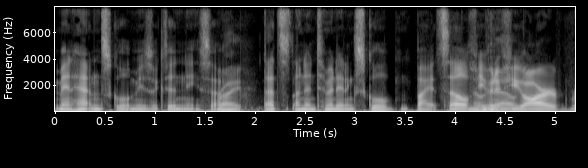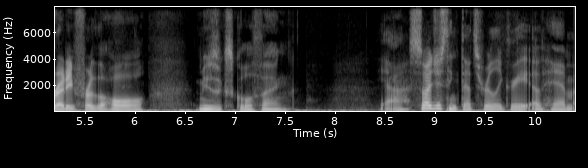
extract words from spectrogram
Manhattan School of Music, didn't he? So Right. that's an intimidating school by itself, No even doubt. if you are ready for the whole music school thing. Yeah, so I just think that's really great of him.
